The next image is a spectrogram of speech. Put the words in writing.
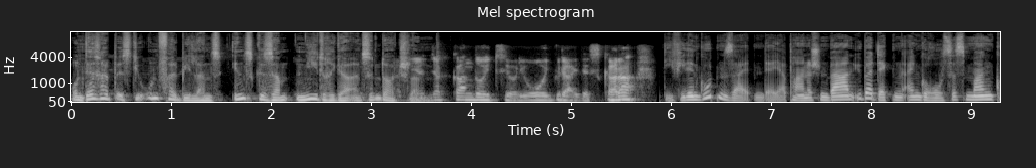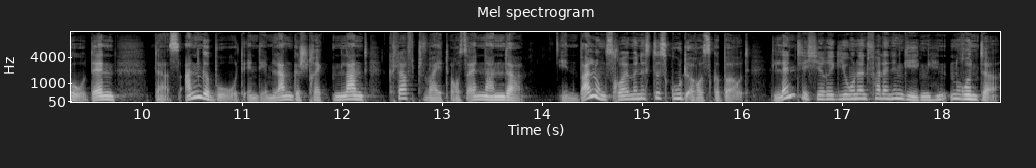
und deshalb ist die Unfallbilanz insgesamt niedriger als in Deutschland. Die vielen guten Seiten der japanischen Bahn überdecken ein großes Manko, denn das Angebot in dem langgestreckten Land klafft weit auseinander. In Ballungsräumen ist es gut ausgebaut, ländliche Regionen fallen hingegen hinten runter.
